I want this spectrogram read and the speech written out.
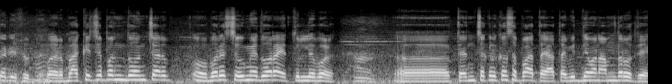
तरी सुद्धा. बरं बाकीचे पण दोन चार अ, बरेचसे उमेदवार आहेत तुल्यबळ. अ, त्यांच्याकडे कसं पाहताय? आता विद्यमान आमदार होते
